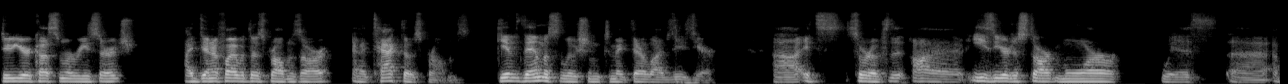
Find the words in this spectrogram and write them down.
do your customer research, identify what those problems are, and attack those problems. Give them a solution to make their lives easier. Uh, it's sort of uh, easier to start more with uh,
